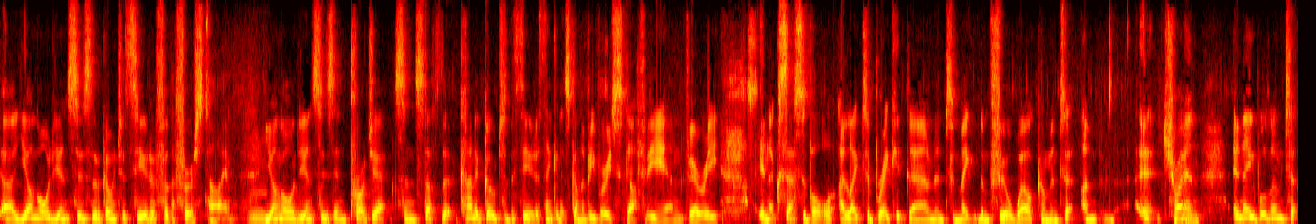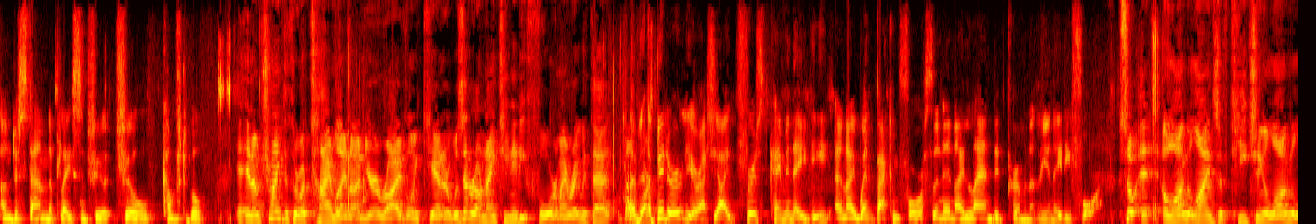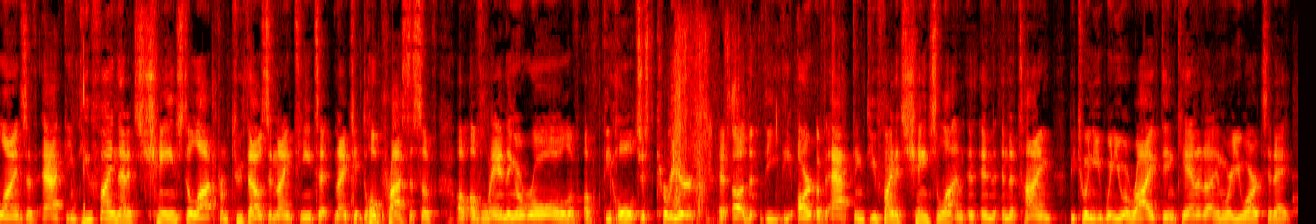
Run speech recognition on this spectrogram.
uh, young audiences that are going to theatre for the first time, mm. young audiences in projects and stuff that kind of go to the theatre thinking it's going to be very stuffy and very inaccessible. I like to break it down and to make them feel welcome and to un- uh, try and enable them to understand the place and feel feel comfortable. And I'm trying to throw a timeline on your arrival in Canada. Was it around 1984? Am I right with that? A, a, bit earlier, actually. I first came in 80, and I went back and forth, and then I landed permanently in 84. So, uh, along the lines of teaching, along the lines of acting, do you find that it's changed a lot from 2019 to 19? The whole process of of, of landing a role, of, of the whole just career, uh, the, the, the art of acting. Do you find it's changed a lot in, in, in the time between you when you arrived in Canada and where you are today?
